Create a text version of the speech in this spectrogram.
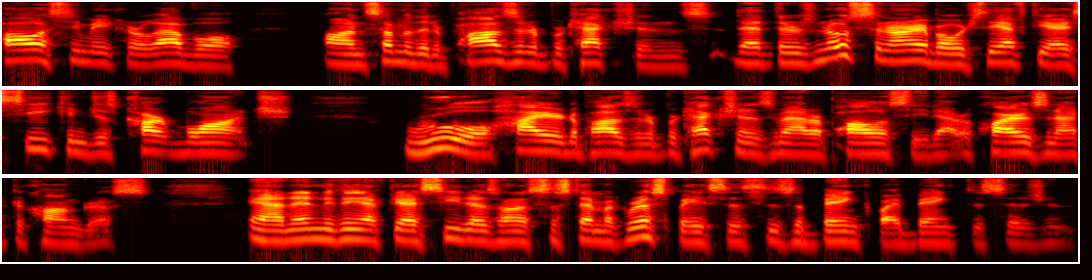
policymaker level on some of the depositor protections that there's no scenario by which the FDIC can just carte blanche rule higher depositor protection as a matter of policy. That requires an act of Congress. And anything FDIC does on a systemic risk basis is a bank by bank decision.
